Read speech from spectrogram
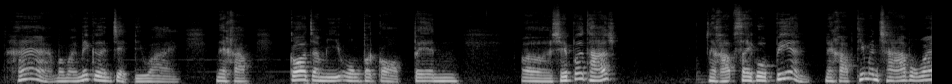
6.5 ประมาณไม่เกิน 7 DY นะครับ ก็จะมีองค์ประกอบเป็นเอ่อ Shaper Touch นะครับ Psychopian นะครับที่มันช้าเพราะว่า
